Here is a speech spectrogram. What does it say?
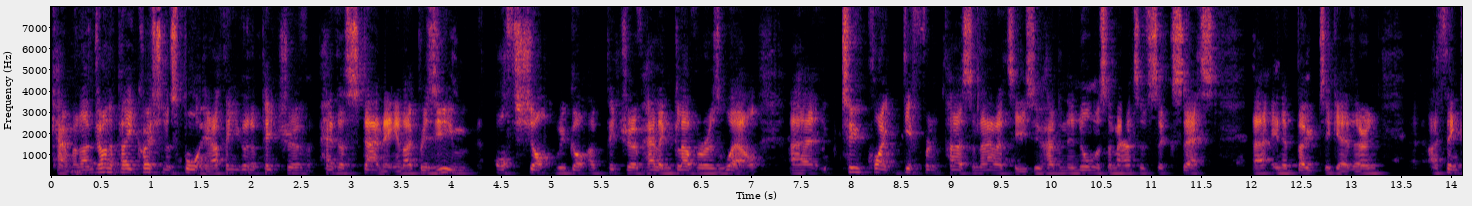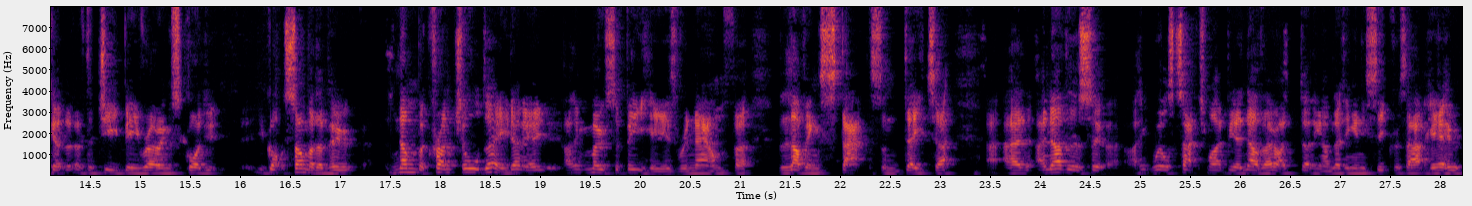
camp, and I'm trying to play question of sport here, I think you've got a picture of Heather Stanning, and I presume off shot we've got a picture of Helen Glover as well. Uh, two quite different personalities who had an enormous amount of success uh, in a boat together. And I think of the GB rowing squad, you, have got some of them who number crunch all day, don't you? I think Mo Sbihi is renowned for loving stats and data, uh, and, and, others. Who, I think Will Satch might be another. I don't think I'm letting any secrets out here. Who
